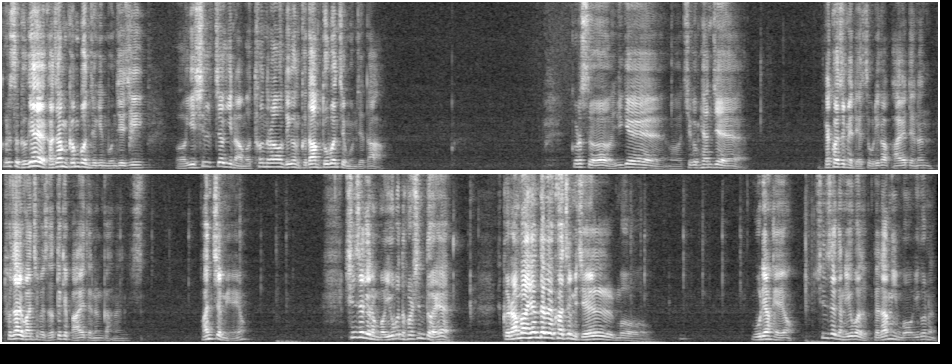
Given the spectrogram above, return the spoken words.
그래서 그게 가장 근본적인 문제지. 어, 이 실적이나 뭐 턴어라운드 이건 그 다음 두 번째 문제다. 그래서 이게 어, 지금 현재 백화점에 대해서 우리가 봐야 되는 투자의 관점에서 어떻게 봐야 되는가 하는 관점이에요. 신세계는 뭐 이거보다 훨씬 더해. 그나마 현대백화점이 제일 뭐 우량해요. 신세계는 이거보다 배당이 뭐 이거는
